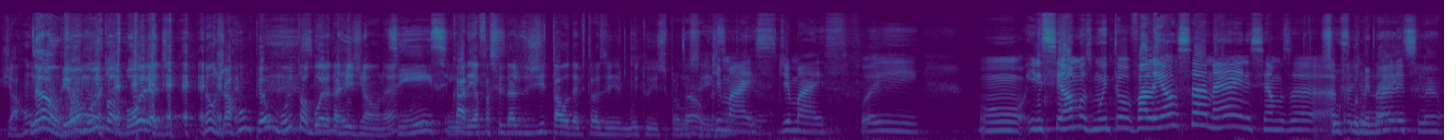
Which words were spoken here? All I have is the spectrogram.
Já rompeu Não, vamos- muito a bolha. De... Não, já rompeu muito a bolha da região, né? Sim, sim. Cara, e a facilidade digital deve trazer muito isso pra Não, vocês. né? Demais, demais. Foi. Um- iniciamos muito Valença, né? Iniciamos a, a Sul trajetória. Fluminense, né?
